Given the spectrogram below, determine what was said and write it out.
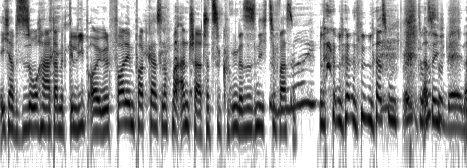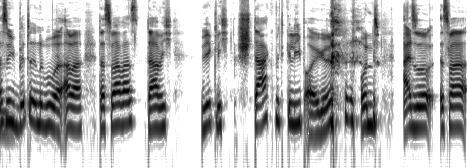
ich habe so hart damit geliebäugelt, vor dem Podcast nochmal Uncharted zu gucken. Das ist nicht zu fassen. lass mich, lass mich, lass mich bitte in Ruhe. Aber das war was, da habe ich wirklich stark mit geliebäugelt. und also, es war,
